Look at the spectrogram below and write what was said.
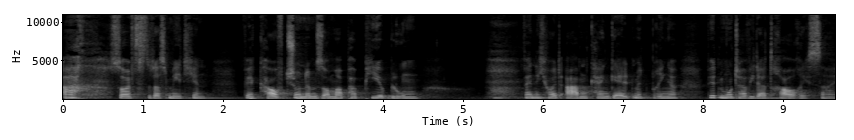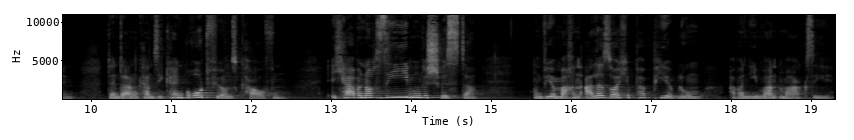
Ach, seufzte das Mädchen, wer kauft schon im Sommer Papierblumen? Wenn ich heute Abend kein Geld mitbringe, wird Mutter wieder traurig sein, denn dann kann sie kein Brot für uns kaufen. Ich habe noch sieben Geschwister, und wir machen alle solche Papierblumen, aber niemand mag sie.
